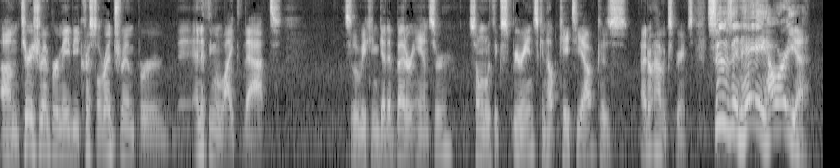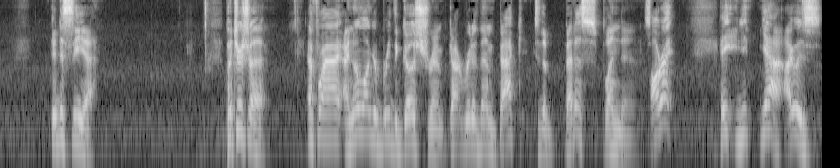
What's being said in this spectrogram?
um, cherry shrimp or maybe crystal red shrimp or anything like that so that we can get a better answer. Someone with experience can help KT out because I don't have experience. Susan, hey, how are you? Good to see you. Patricia, FYI, I no longer breed the ghost shrimp. Got rid of them back to the Betta splendens. All right. Hey, yeah, I was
